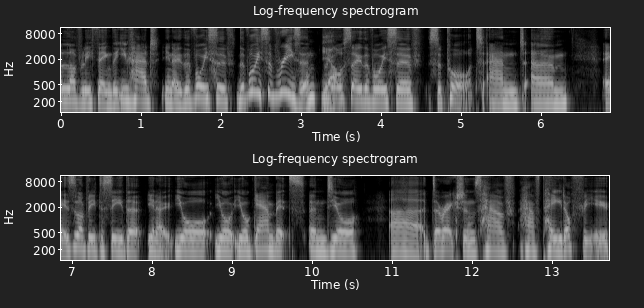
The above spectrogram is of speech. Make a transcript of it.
a lovely thing that you had, you know, the voice of the voice of reason, but also the voice of support. And um, it's lovely to see that you know your your your gambits and your uh, directions have have paid off for you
